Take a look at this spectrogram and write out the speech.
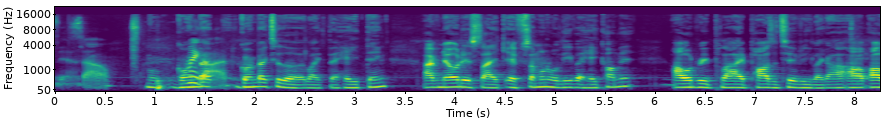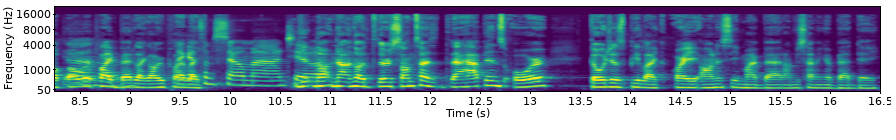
Yeah. So Well, going my back God. going back to the like the hate thing i've noticed like if someone will leave a hate comment i would reply positivity like i'll i'll, I'll, Yeah. I'll reply better like i'll reply That like gets them so mad too. Yeah, no, no, no. There's sometimes that happens, or they'll just be like, "Oh, hey, honestly, my bad. I'm just having a bad day."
